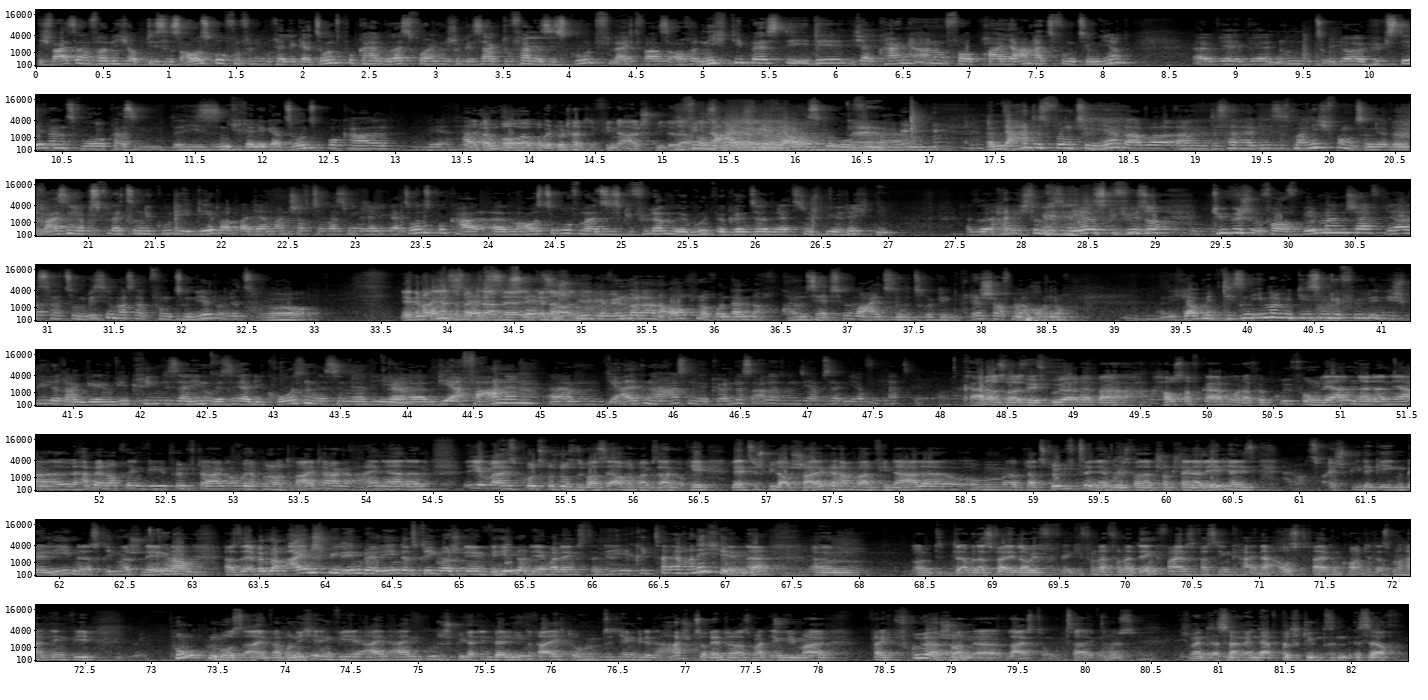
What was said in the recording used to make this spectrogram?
ich weiß einfach nicht, ob dieses Ausrufen von dem Relegationspokal, du hast vorhin schon gesagt, du fandest es gut, vielleicht war es auch nicht die beste Idee. Ich habe keine Ahnung, vor ein paar Jahren hat es funktioniert. Äh, Wir, wir nun unter Hübstevens, wo quasi, da hieß es nicht Relegationspokal, wir Ja, hat glaube, Robert Dutt hat die Finalspiele die da Finalspiele ausgerufen. ausgerufen. Ja. Ähm, ähm, da hat es funktioniert, aber ähm, das hat halt dieses Mal nicht funktioniert. Und ich weiß nicht, ob es vielleicht so eine gute Idee war, bei der Mannschaft sowas wie einen Relegationspokal ähm, auszurufen, weil sie das Gefühl haben, na gut, wir können es ja im letzten Spiel richten. Also hatte ich so ein bisschen eher das Gefühl, so typische VfB-Mannschaft, ja, es hat so ein bisschen was hat funktioniert und jetzt, ja, Ja, genau. komm, das, letzte, das letzte genau. Spiel gewinnen wir dann auch noch und dann, ach komm, selbst wenn wir 1-0 zurückliegen, das schaffen wir auch noch. Und ich glaube, mit diesen, immer mit diesem Gefühl in die Spiele reingehen. Wir kriegen das ja hin, wir sind ja die Großen, wir sind ja die, Ja. ähm, die Erfahrenen, ähm, die alten Hasen, wir können das alles und sie haben es ja nie auf den Platz gebracht. Genau, so was wir früher ne, bei Hausaufgaben oder für Prüfungen lernen, ne, dann ja, ich habe ja noch irgendwie fünf Tage, oh, ich habe noch drei Tage ein, ja, dann irgendwann ist kurz vor Schluss, du warst ja auch, man gesagt, okay, letztes Spiel auf Schalke haben wir ein Finale um äh, Platz 15, ja gut, das war dann schon schnell erledigt, noch zwei Spiele gegen Berlin, ne, das kriegen wir schon hin. Genau. Ne? Also wir haben noch ein Spiel in Berlin, das kriegen wir schon irgendwie hin und irgendwann denkst du, nee, kriegt halt einfach nicht hin. Ne? Ähm, und, aber das war, glaube ich, wirklich von der, von der Denkweise, was ihn keiner austreiben konnte, dass man halt irgendwie punkten muss einfach und nicht irgendwie ein, ein gutes Spiel in Berlin reicht, um sich irgendwie den Arsch zu retten, sondern dass man irgendwie mal vielleicht früher schon äh, Leistung zeigen muss. Ich meine, dass wir am Ende abgestiegen sind, ist ja auch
